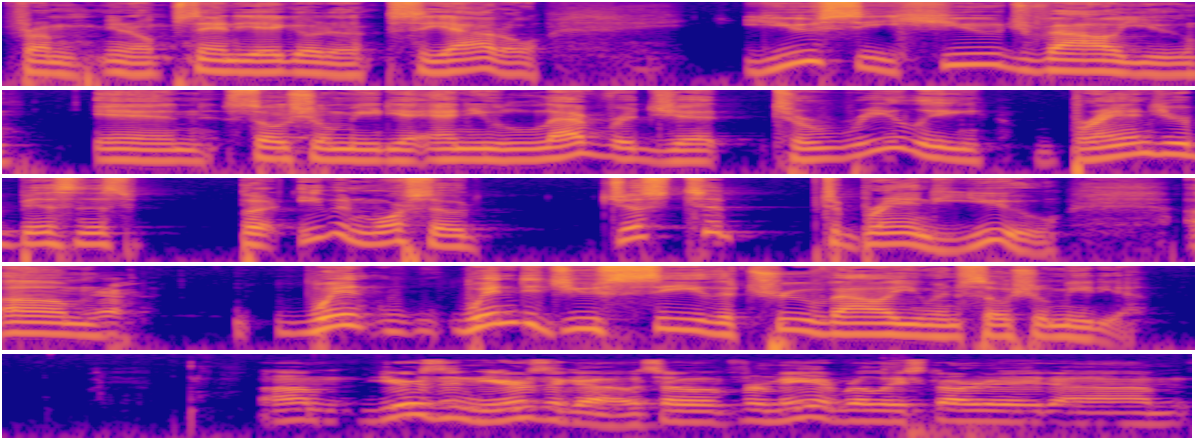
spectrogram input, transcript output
from you know San Diego to Seattle, you see huge value in social media and you leverage it to really brand your business, but even more so, just to to brand you. Um, yeah. When when did you see the true value in social media? Um, years and years ago. So for me, it really started, um,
